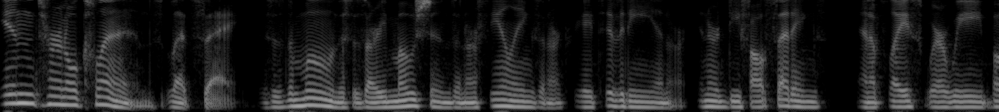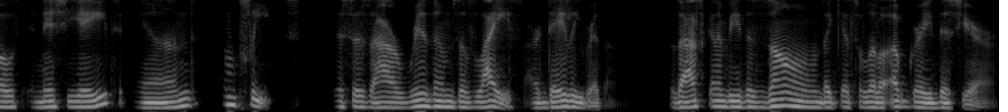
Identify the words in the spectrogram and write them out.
internal cleanse, let's say. This is the moon. This is our emotions and our feelings and our creativity and our inner default settings and a place where we both initiate and complete. This is our rhythms of life, our daily rhythms. So that's going to be the zone that gets a little upgrade this year.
